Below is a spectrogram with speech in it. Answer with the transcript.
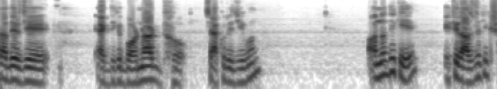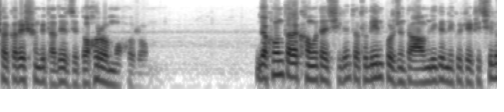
তাদের যে একদিকে বর্ণাঢ্য চাকরি জীবন, অন্যদিকে একটি রাজনৈতিক সরকারের সঙ্গে তাদের যে দহরম মহরম। যখন তারা ক্ষমতায় ছিলেন, ততদিন পর্যন্ত আওয়ামী লীগের নিকট এটি ছিল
